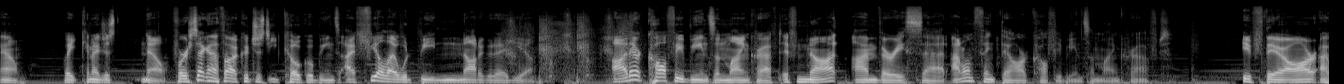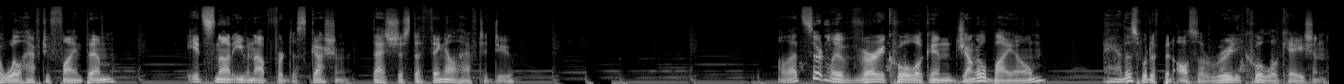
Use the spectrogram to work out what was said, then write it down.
Ow. Wait, can I just... No. For a second, I thought I could just eat cocoa beans. I feel that would be not a good idea. Are there coffee beans in Minecraft? If not, I'm very sad. I don't think there are coffee beans in Minecraft. If there are, I will have to find them. It's not even up for discussion. That's just a thing I'll have to do. Well, that's certainly a very cool looking jungle biome. Man, this would have been also a really cool location.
